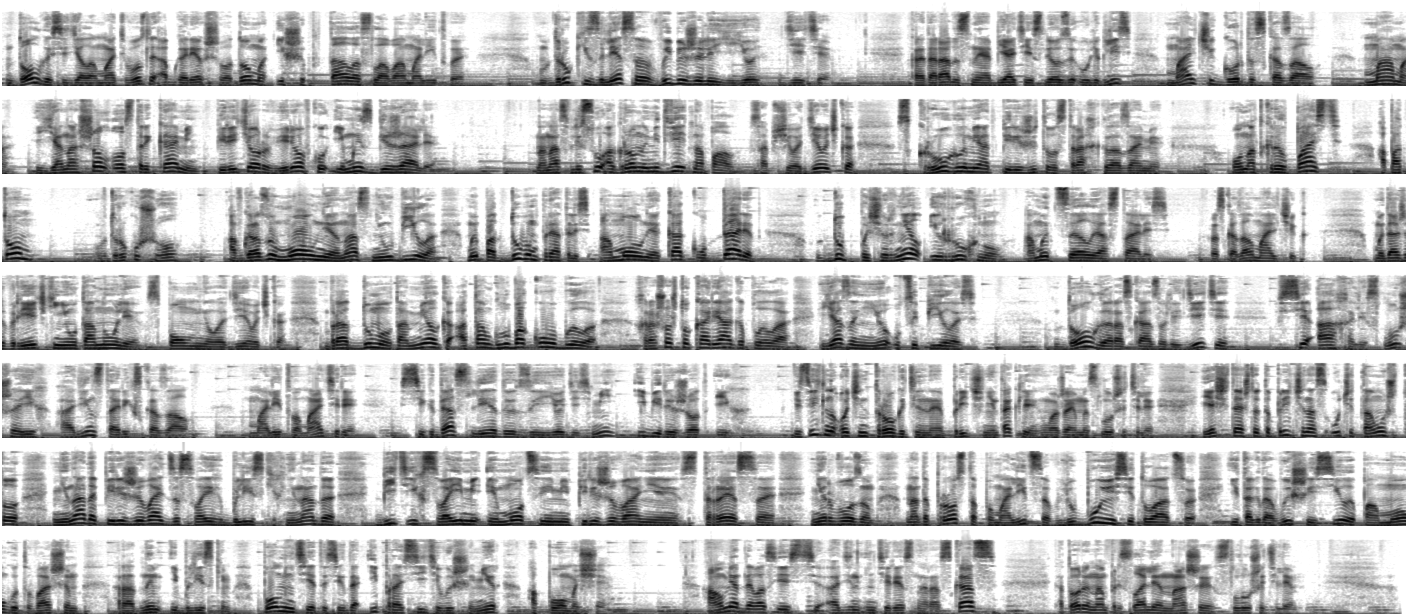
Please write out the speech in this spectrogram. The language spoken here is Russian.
Долго сидела мать возле обгоревшего дома и шептала слова молитвы. Вдруг из леса выбежали ее дети. Когда радостные объятия и слезы улеглись, мальчик гордо сказал «Мама, я нашел острый камень, перетер веревку, и мы сбежали». «На нас в лесу огромный медведь напал», — сообщила девочка с круглыми от пережитого страха глазами. «Он открыл пасть, а потом вдруг ушел». А в грозу молния нас не убила. Мы под дубом прятались, а молния как ударит. Дуб почернел и рухнул, а мы целые остались, рассказал мальчик. Мы даже в речке не утонули, вспомнила девочка. Брат думал, там мелко, а там глубоко было. Хорошо, что коряга плыла, я за нее уцепилась. Долго рассказывали дети, все ахали, слушая их, а один старик сказал, «Молитва матери всегда следует за ее детьми и бережет их». Действительно очень трогательная притча, не так ли, уважаемые слушатели? Я считаю, что эта притча нас учит тому, что не надо переживать за своих близких, не надо бить их своими эмоциями, переживаниями, стресса, нервозом. Надо просто помолиться в любую ситуацию, и тогда высшие силы помогут вашим родным и близким. Помните это всегда и просите высший мир о помощи. А у меня для вас есть один интересный рассказ, который нам прислали наши слушатели.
